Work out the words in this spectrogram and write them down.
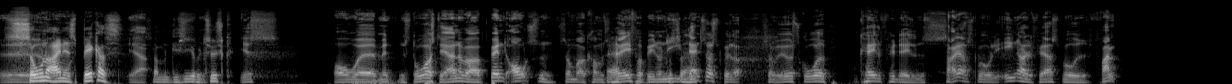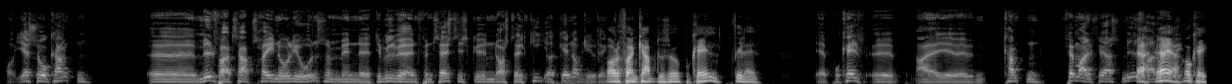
Øh, Zone Eines Beckers, ja. som de siger på tysk. Yes. Og, øh, men den store stjerne var Bent Olsen, som var kommet Ja, tilbage fra Benoni, landsholdsspiller, som i øvrigt scorede pokalfinalens sejrsmål i 71 mod frem. Og jeg så kampen. Øh, Middelfart tabte 3-0 i Odense, men øh, det ville være en fantastisk øh, nostalgi at genopleve den var det for en kamp, du så? Pokalen? Final? Ja, pokal, øh, nej, øh, kampen 75 Ja, Middelfart ja, ja, OB okay.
